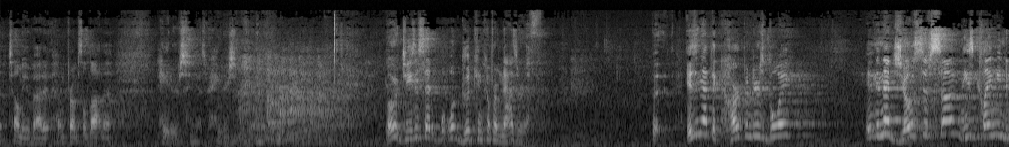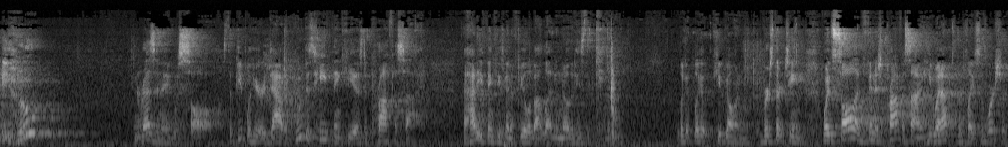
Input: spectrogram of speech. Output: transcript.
Tell me about it. I'm from Soldotna. Haters. You guys are haters. Lord, Jesus said, What good can come from Nazareth? Uh, isn't that the carpenter's boy? Isn't that Joseph's son? He's claiming to be who? Can resonate with Saul. The people here are doubting. Who does he think he is to prophesy? Now, how do you think he's going to feel about letting them know that he's the king? Look at, look at, keep going. Verse 13. When Saul had finished prophesying, he went up to the place of worship.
